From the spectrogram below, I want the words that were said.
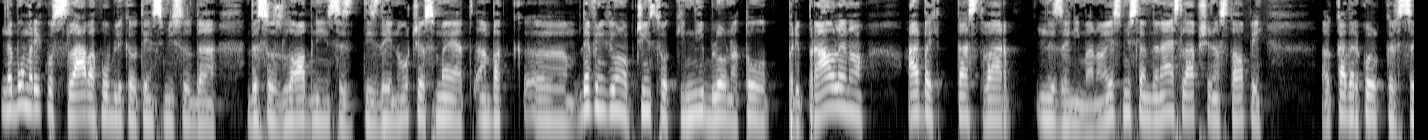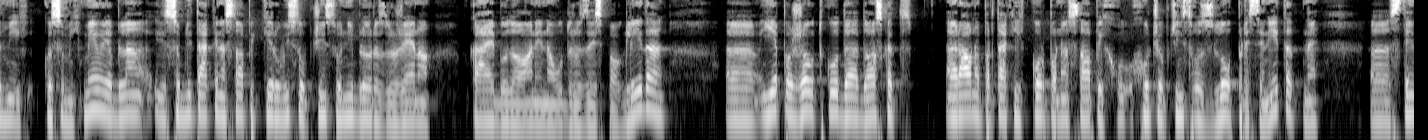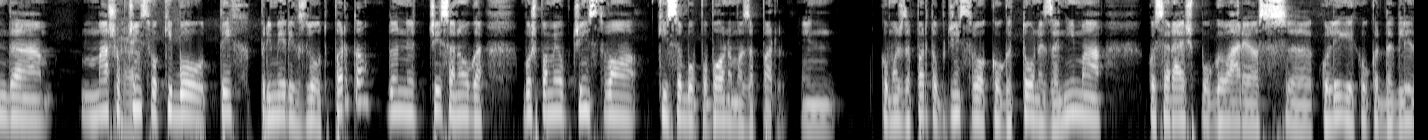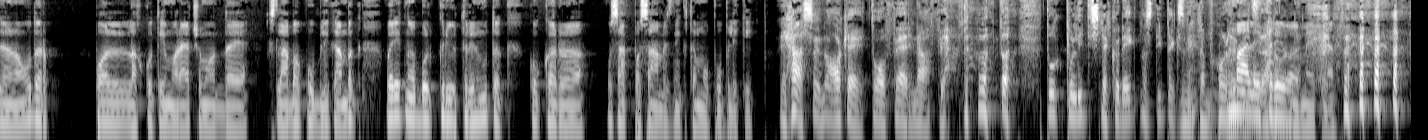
ne bom rekel slaba publika v tem smislu, da, da so zlobni in se ti zdaj nočejo smejati, ampak definitivno občinstvo, ki ni bilo na to pripravljeno, ali pa jih ta stvar ne zanima. No, jaz mislim, da najslabši nastopi, eh, kadarkoli, sem jih, ko sem jih imel, bila, so bili taki nastopi, kjer v bistvu občinstvo ni bilo razloženo, kaj bodo oni na udru zdaj sploh gledali. Uh, je pa žal tako, da doskrat ravno pri takih korpo nastopih ho hoče občinstvo zelo presenetiti, uh, s tem, da imaš ja. občinstvo, ki bo v teh primerih zelo odprto do nečesa novega, boš pa imel občinstvo, ki se bo popolnoma zaprl. In ko imaš zaprto občinstvo, ko ga to ne zanima, uh, ko se rajš pogovarjajo s eh, kolegi, kot da gledajo na oder, pol lahko temu rečemo, da je slaba publika. Ampak verjetno je bolj kriv trenutek, kot kar eh, vsak posameznik tam v publiki. Ja, se, no, ok, to je fair enough. Ja. to, to politične korektnosti tako zmeraj moramo. Male treba imeti.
